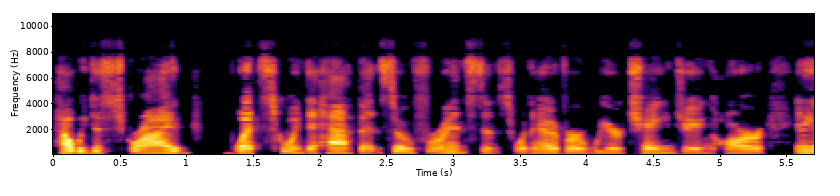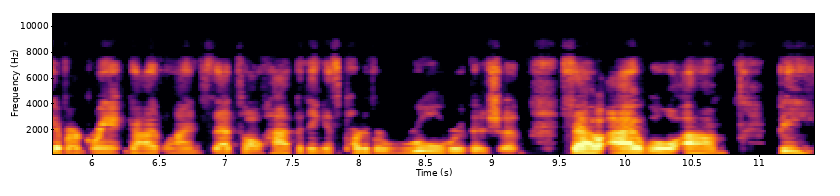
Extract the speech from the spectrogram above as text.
how we describe what's going to happen. So for instance, whenever we're changing our any of our grant guidelines, that's all happening as part of a rule revision. So I will um, be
